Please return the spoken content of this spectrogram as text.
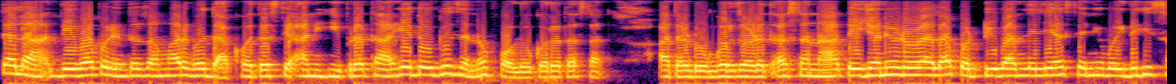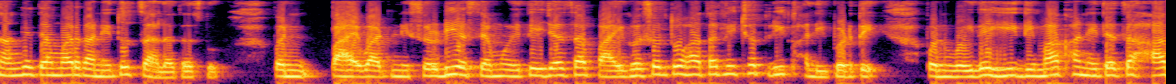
त्याला देवापर्यंतचा मार्ग दाखवत असते आणि ही प्रथा हे दोघे जण फॉलो करत असतात. आता डोंगर चढत असताना तेजाने डोळ्याला पट्टी बांधलेली असते आणि वैद्यही सांगे त्या मार्गाने तो चालत असतो. पण पाय वाट निसरडी असल्यामुळे तेजाचा पाय घसरतो हातातली छत्री खाली पडते. पण वैद्यही दिमाखाने त्याचा हात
